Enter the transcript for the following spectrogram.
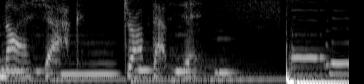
not a Shack. Drop that shit.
